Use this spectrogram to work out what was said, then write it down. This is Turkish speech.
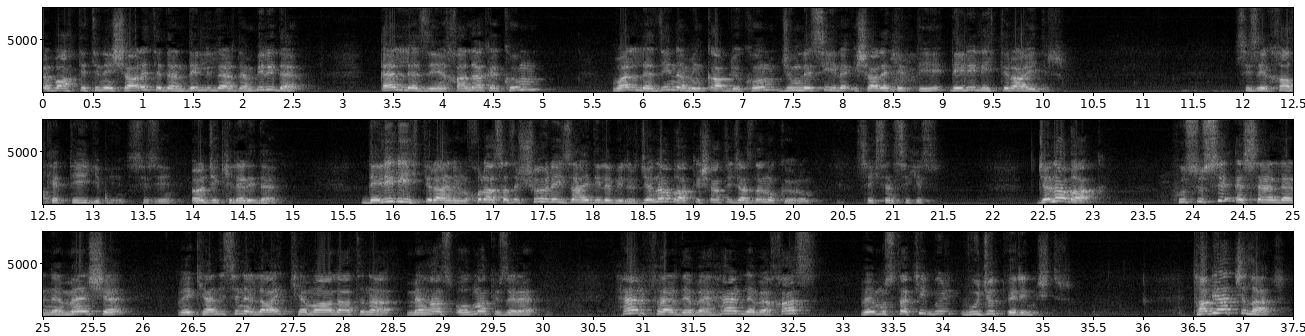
ve vahdetine işaret eden delillerden biri de ellezî halakekum vellezîne min kablikum cümlesiyle işaret ettiği delil ihtiraidir. Sizi halk ettiği gibi sizi, öncekileri de delil ihtiranın hulasası şöyle izah edilebilir. Cenab-ı Hak işaret icazdan okuyorum. 88. Cenab-ı Hak hususi eserlerine menşe ve kendisine layık kemalatına mehas olmak üzere her ferde ve her neve has ve mustakil bir vücut verilmiştir. Tabiatçılar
